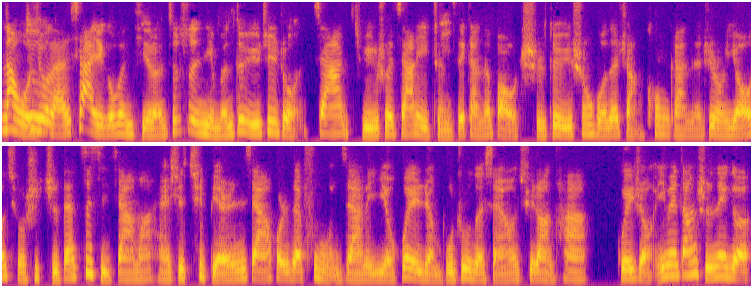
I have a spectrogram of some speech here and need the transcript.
那我就来下一个问题了，就是你们对于这种家，比如说家里整洁感的保持，对于生活的掌控感的这种要求，是只在自己家吗？还是去别人家或者在父母家里也会忍不住的想要去让它规整？因为当时那个。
